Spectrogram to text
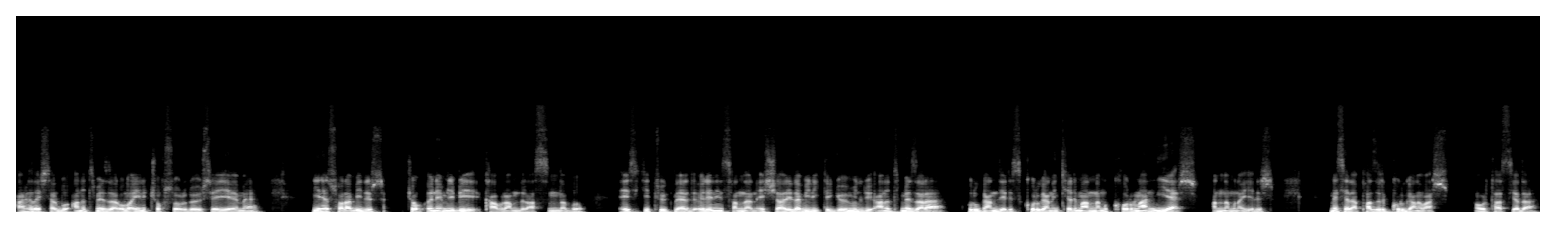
Arkadaşlar bu anıt mezar olayını çok sordu ÖSYM. Yine sorabilir. Çok önemli bir kavramdır aslında bu. Eski Türklerde ölen insanların eşyalarıyla birlikte gömüldüğü anıt mezara kurgan deriz. Kurganın kelime anlamı korunan yer anlamına gelir. Mesela Pazırık kurganı var Orta Asya'da.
